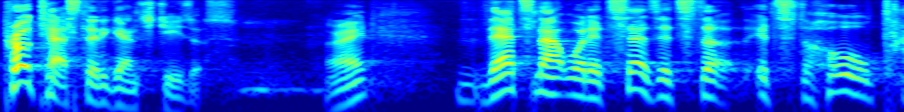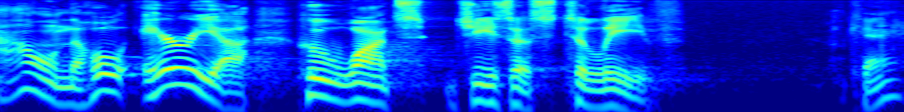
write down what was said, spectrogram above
protested against Jesus. All right? That's not what it says. It's the, it's the whole town, the whole area who wants Jesus to leave. Okay?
